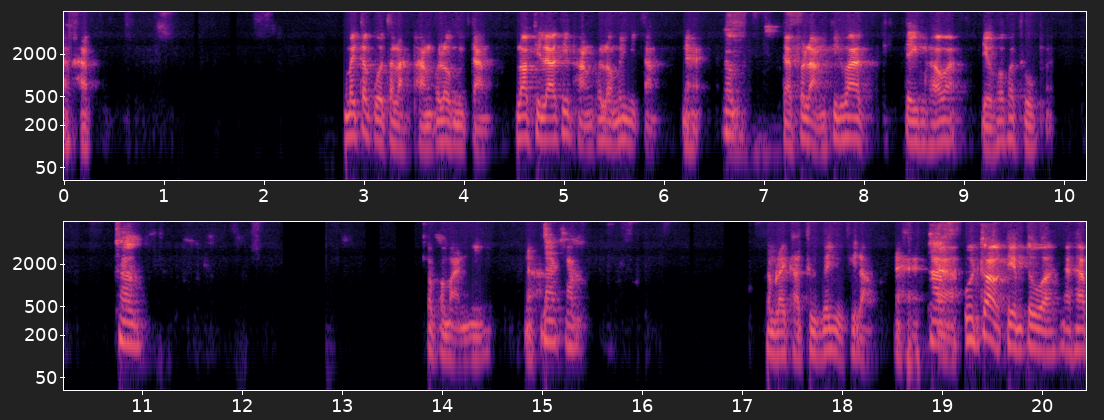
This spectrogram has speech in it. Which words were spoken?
นะครับ ไม่ต้องกลัวตลาดพังเพราะเรามีตังค์รอบที่แล้วที่พังเพราะเราไม่มีตังค์นะฮะครับแต่ฝรั่งคิดว่าตีมเขาอะเดี๋ยวเขาก็ถูกครับก็ประมาณนี้ นะครับได้ครับกำไรขาดทุนก็อยู่ที่เรานะฮะครับอ่าหุ้นก็เตรียมตัวนะครับ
